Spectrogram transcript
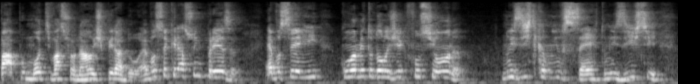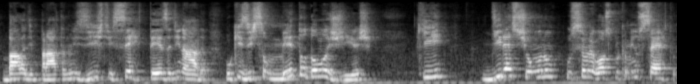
papo motivacional inspirador. É você criar sua empresa. É você ir com uma metodologia que funciona. Não existe caminho certo, não existe bala de prata, não existe certeza de nada. O que existe são metodologias que direcionam o seu negócio para o caminho certo.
